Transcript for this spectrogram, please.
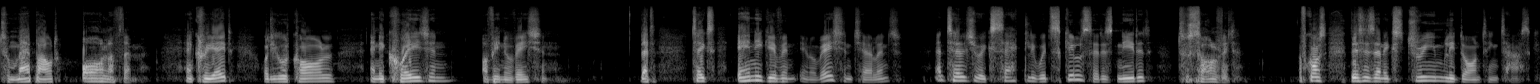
to map out all of them and create what you would call an equation of innovation that takes any given innovation challenge and tells you exactly which skill set is needed to solve it. Of course, this is an extremely daunting task,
